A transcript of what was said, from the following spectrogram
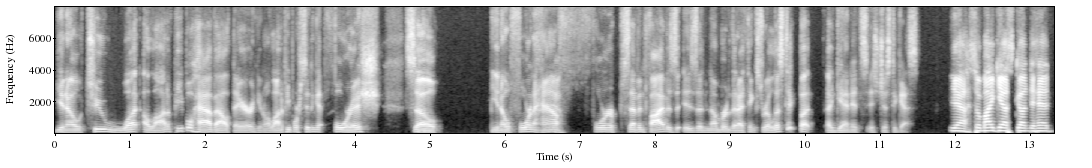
you know, to what a lot of people have out there. You know, a lot of people are sitting at four ish. So, mm-hmm. you know, four and a half, yeah. four seven five is is a number that I think is realistic. But again, it's it's just a guess. Yeah. So my guess, gun to head,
